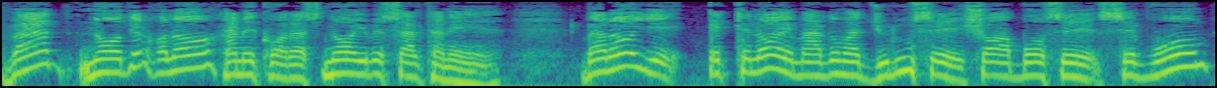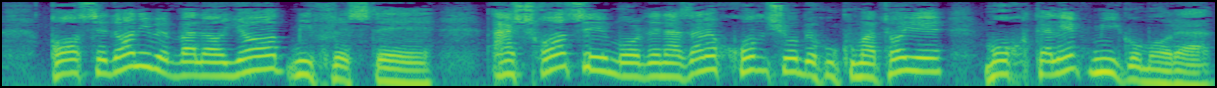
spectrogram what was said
بعد نادر حالا همه کار است نایب سلطنه. برای اطلاع مردم از جلوس شاه عباس سوم قاصدانی به ولایات میفرسته. اشخاص مورد نظر خودش رو به حکومتهای مختلف میگمارد.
